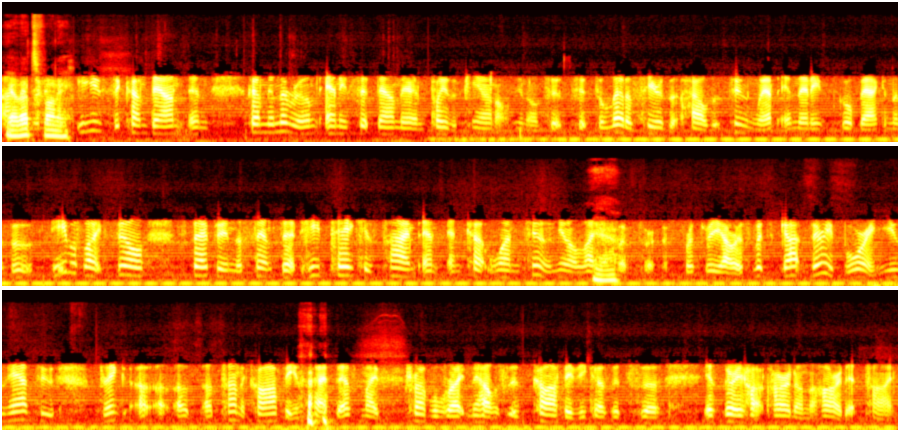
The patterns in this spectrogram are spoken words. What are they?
I, yeah, that's funny. He used to come down and come in the room and he'd sit down there and play the piano, you know, to to, to let us hear the, how the tune went, and then he'd go back in the booth. He was like Phil Spector in the sense that he'd take his time and and cut one tune, you know, like yeah. for, for three hours, which got very boring. You had to drink a, a, a ton of coffee. In fact, that's my trouble right now is, is coffee because it's uh, it's very hard, hard on the heart at times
